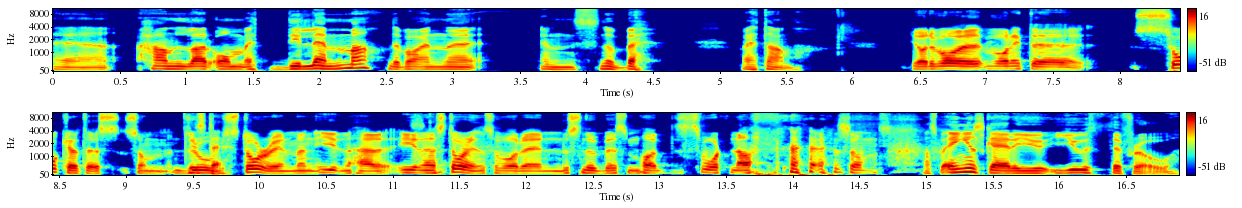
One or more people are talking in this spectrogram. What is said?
eh, handlar om ett dilemma. Det var en, en snubbe, vad hette han? Ja, det var, var det inte Sokrates som drog storyn, men i den, här, i den här storyn så var det en snubbe som har ett svårt namn som, Alltså på engelska är det ju Euthyphro.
